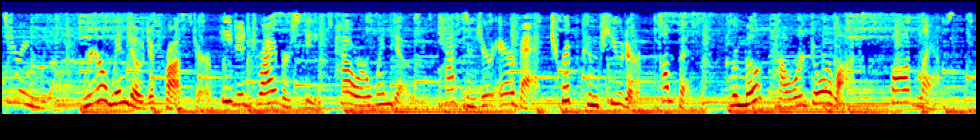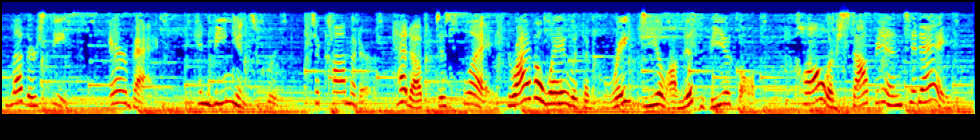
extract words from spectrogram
steering wheel, rear window defroster, heated driver seat, power windows, passenger airbag, trip computer, compass, remote power door locks, fog lamps, leather seats, airbags, convenience group, tachometer, head-up display. Drive away with a great deal on this vehicle. Call or stop in today.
